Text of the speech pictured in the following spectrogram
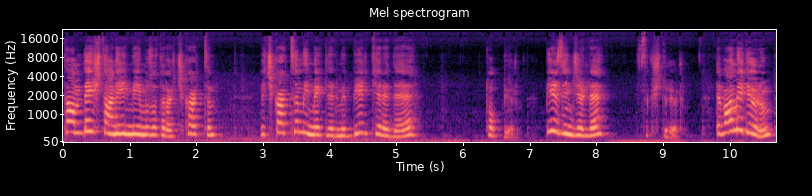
Tam 5 tane ilmeğimi uzatarak çıkarttım. Ve çıkarttığım ilmeklerimi bir kere de topluyorum. Bir zincirle sıkıştırıyorum. Devam ediyorum.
